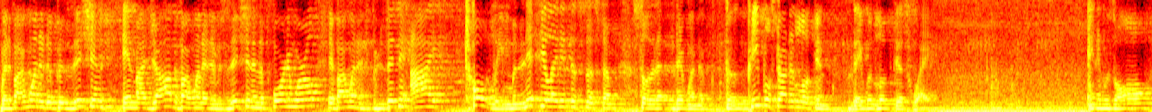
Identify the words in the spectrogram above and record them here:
But if I wanted a position in my job, if I wanted a position in the sporting world, if I wanted a position, I totally manipulated the system so that, that when the, the people started looking, they would look this way. And it was all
